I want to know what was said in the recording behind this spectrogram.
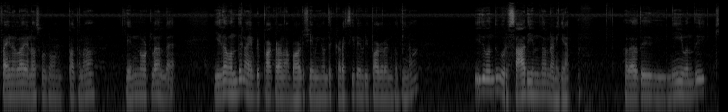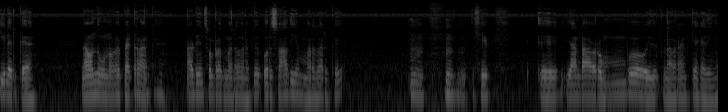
ஃபைனலாக என்ன சொல்கிறோன்னு பார்த்தோன்னா என்னோட்டலாம் இல்லை. இதை வந்து நான் எப்படி பார்க்குறேன்னா பாடி ஷேமிங் வந்து கடைசியில் எப்படி பார்க்குறேன்னு பார்த்தீங்கன்னா இது வந்து ஒரு சாதியம் தான் நினைக்கிறேன். அதாவது நீ வந்து கீழே இருக்க. நான் வந்து உன்னோட பெட்டராக இருக்கேன் அப்படின்னு சொல்கிறது மாதிரி தான் இருக்குது ஒரு சாதியம் மாதிரி தான் இருக்குது ஏன்டா ரொம்ப இது பண்ணாதான்னு கேட்காதீங்க.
